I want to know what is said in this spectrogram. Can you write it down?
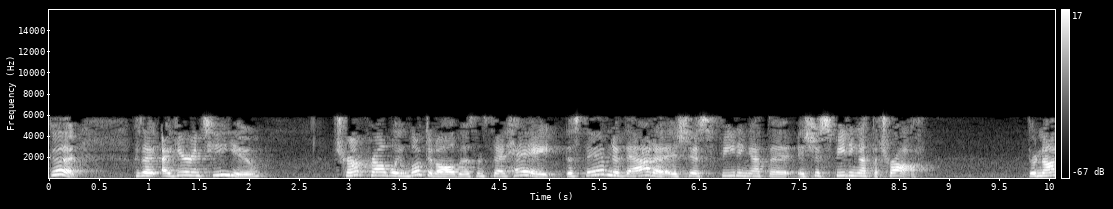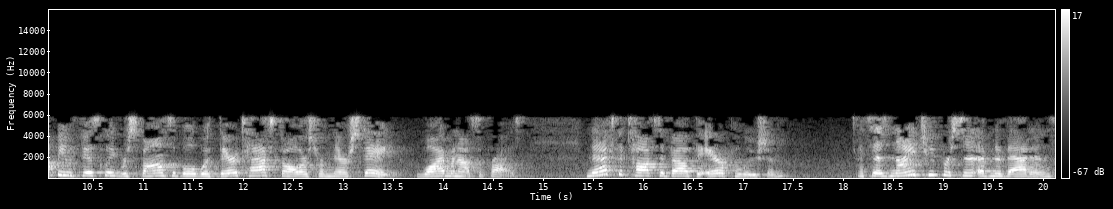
Good. Because I, I guarantee you, Trump probably looked at all this and said, hey, the state of Nevada is just feeding at the, it's just feeding at the trough. They're not being fiscally responsible with their tax dollars from their state. Why am I not surprised? Next, it talks about the air pollution. It says 92% of Nevadans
